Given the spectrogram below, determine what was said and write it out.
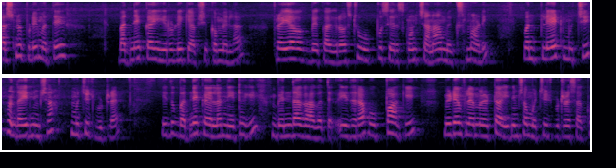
ಅರಿಶಿನ ಪುಡಿ ಮತ್ತು ಬದನೆಕಾಯಿ, ಈರುಳ್ಳಿ, ಕ್ಯಾಪ್ಸಿಕಮ್ ಎಲ್ಲ ಫ್ರೈ ಆಗಬೇಕಾಗಿರೋಷ್ಟು ಉಪ್ಪು ಸೇರಿಸ್ಕೊಂಡು ಚೆನ್ನಾಗಿ ಮಿಕ್ಸ್ ಮಾಡಿ ಒಂದು ಪ್ಲೇಟ್ ಮುಚ್ಚಿ ಒಂದು ಐದು ನಿಮಿಷ ಮುಚ್ಚಿಟ್ಬಿಟ್ರೆ ಇದು ಬದನೆಕಾಯಿ ಎಲ್ಲ ನೀಟಾಗಿ ಬೆಂದಾಗ ಆಗುತ್ತೆ ಈ ಥರ ಉಪ್ಪು ಹಾಕಿ ಮೀಡಿಯಮ್ ಫ್ಲೇಮಲ್ಲಿಟ್ಟು ಐದು ನಿಮಿಷ ಮುಚ್ಚಿಟ್ಬಿಟ್ರೆ ಸಾಕು.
